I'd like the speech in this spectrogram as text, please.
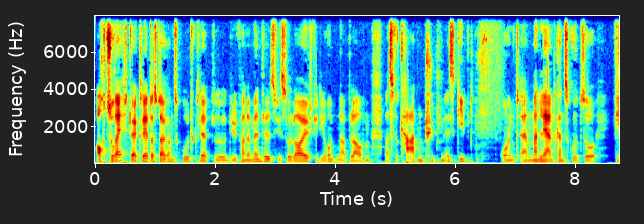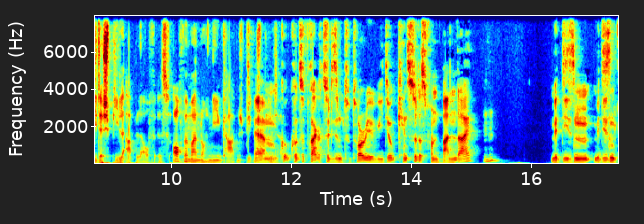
Auch zu Recht, der erklärt das da ganz gut, erklärt so die Fundamentals, wie es so läuft, wie die Runden ablaufen, was für Kartentypen es gibt. Und ähm, man lernt ganz gut so, wie der Spielablauf ist, auch wenn man noch nie ein Kartenspiel gespielt Ähm, hat. ku- kurze Frage zu diesem Tutorial-Video. Kennst du das von Bandai? Mhm. Mit diesem, mit diesem,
